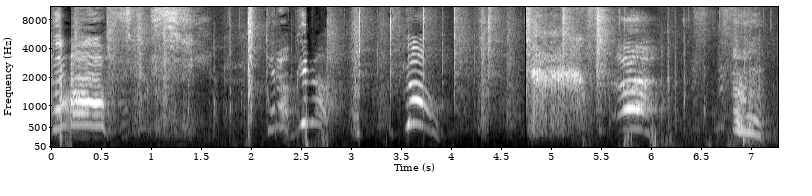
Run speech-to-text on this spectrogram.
Ah! Ugh!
